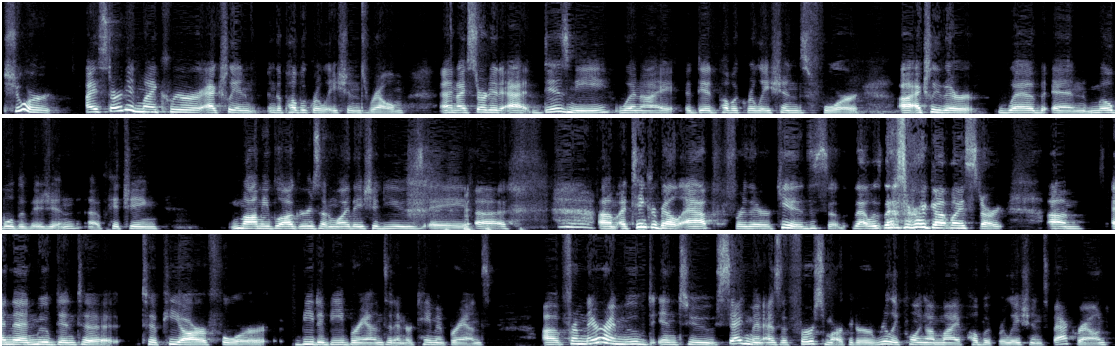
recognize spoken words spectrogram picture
Sure. I started my career actually in, in, the public relations realm. And I started at Disney when I did public relations for uh, actually their web and mobile division, uh, pitching mommy bloggers on why they should use a. Uh, um, a Tinkerbell app for their kids. So that was that's where I got my start, um, and then moved into to PR for B two B brands and entertainment brands. Uh, from there, I moved into Segment as a first marketer, really pulling on my public relations background.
